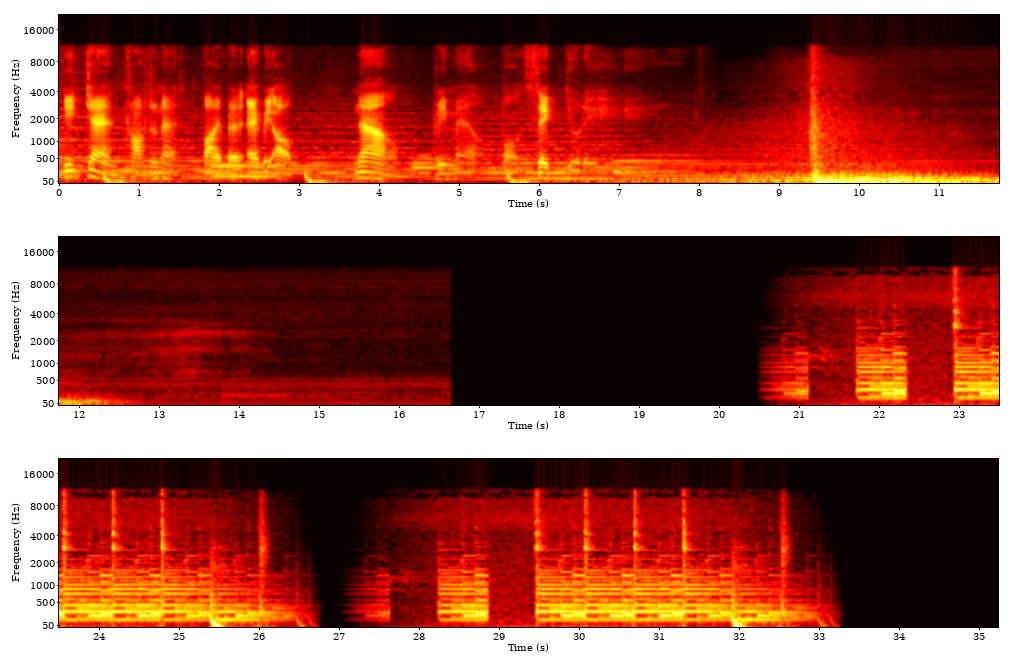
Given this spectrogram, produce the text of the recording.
You can talk to net by every up. Now, Dreammail for security.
